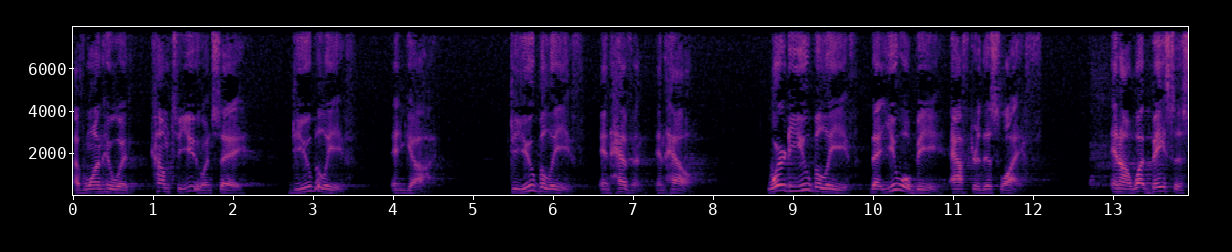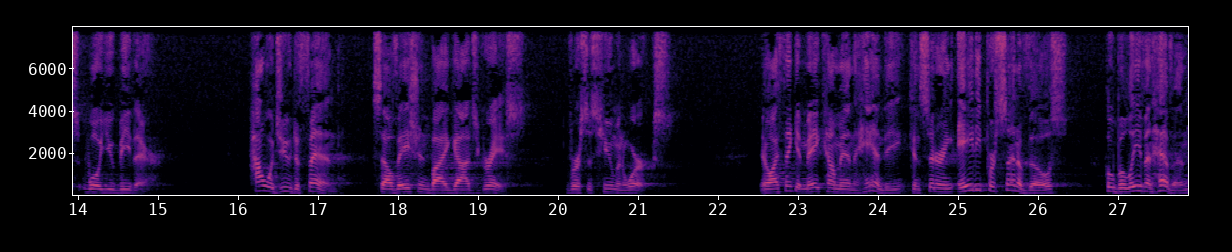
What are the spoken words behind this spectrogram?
of one who would come to you and say, Do you believe in God? Do you believe in heaven and hell? Where do you believe that you will be after this life? And on what basis will you be there? How would you defend salvation by God's grace versus human works? You know, I think it may come in handy considering 80% of those who believe in heaven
